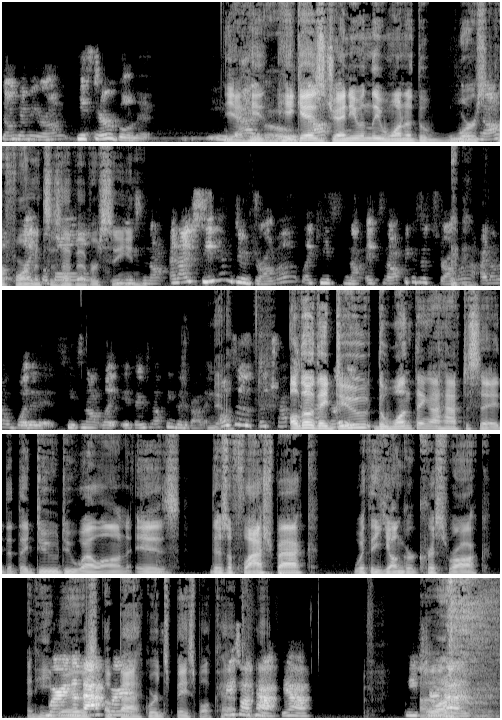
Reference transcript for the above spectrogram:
Don't get me wrong. He's terrible in it. He's Yeah, he in it. Oh. he gives not- genuinely one of the worst not performances I've ever seen. He's not, and I've seen him do drama. Like he's not. It's not because it's drama. I don't know what it is. He's not like. There's nothing good about it. No. Also, the traps Although they great. do, the one thing I have to say that they do do well on is there's a flashback with a younger Chris Rock, and he Wearing a wears a, backwards baseball cap. baseball in it. cap yeah he sure Uh, does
